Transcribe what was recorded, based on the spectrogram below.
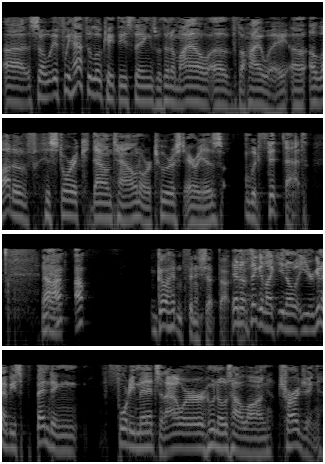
Uh, so if we have to locate these things within a mile of the highway, uh, a lot of historic downtown or tourist areas would fit that. Now, And- I, I, go ahead and finish that thought. And I'm thinking, like, you know, you're going to be spending 40 minutes, an hour, who knows how long, charging.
